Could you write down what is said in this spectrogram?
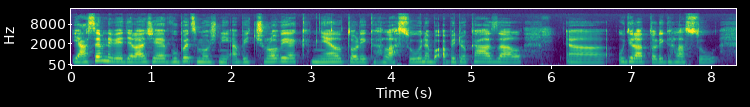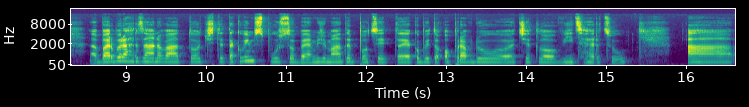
já jsem nevěděla, že je vůbec možný, aby člověk měl tolik hlasů nebo aby dokázal udělat tolik hlasů. Uh, Barbara Hrzánová to čte takovým způsobem, že máte pocit, jako by to opravdu četlo víc herců. A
